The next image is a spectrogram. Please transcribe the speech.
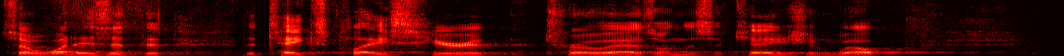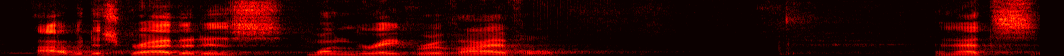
So, what is it that, that takes place here at Troas on this occasion? Well, I would describe it as one great revival. And that's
